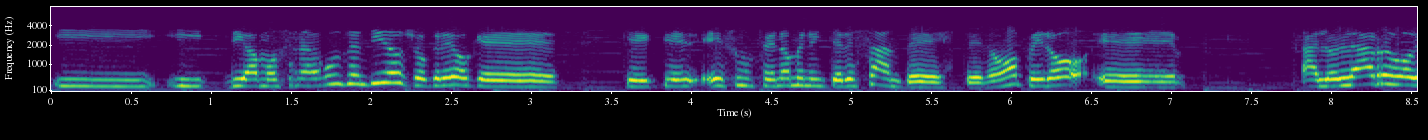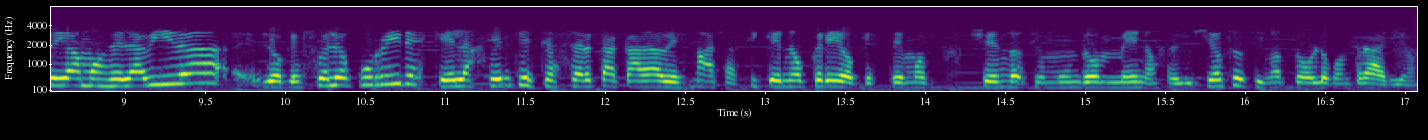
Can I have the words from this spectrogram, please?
Y, digamos, en algún sentido yo creo que, que, es un fenómeno interesante este, ¿no? Pero a lo largo, digamos, de la vida, lo que suele ocurrir es que la gente se acerca cada vez más, así que no creo que estemos yendo hacia un mundo menos religioso, sino todo lo contrario.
